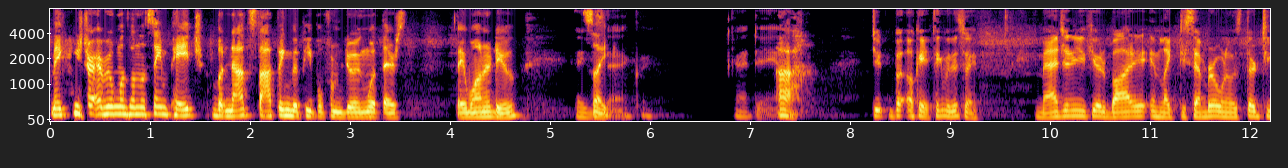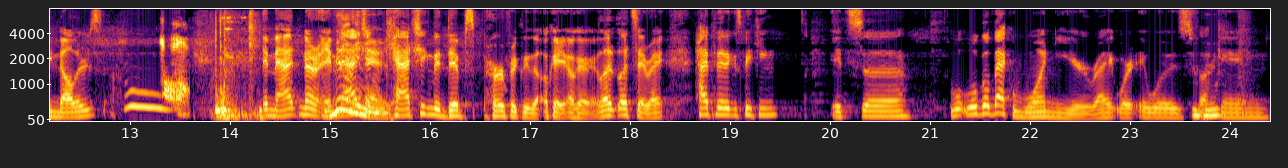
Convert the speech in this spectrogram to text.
making sure everyone's on the same page, but not stopping the people from doing what they're, they want to do. It's like- exactly. God damn. Ah, Dude, but okay, think of it this way. Imagine if you had bought it in like December when it was thirteen dollars. Imagine no, no, imagine catching the dips perfectly though. Okay, okay. Let, let's say right, hypothetically speaking, it's uh, we'll, we'll go back one year, right, where it was Mhm. fucking,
